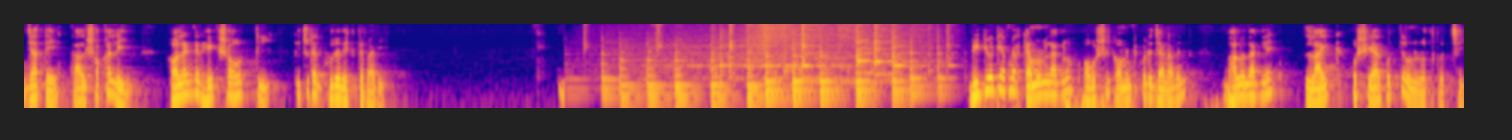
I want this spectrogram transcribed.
যাতে কাল সকালেই হল্যান্ডের হেক শহরটি কিছুটা ঘুরে দেখতে পারি। ভিডিওটি আপনার কেমন লাগল অবশ্যই কমেন্ট করে জানাবেন। ভালো লাগলে লাইক ও শেয়ার করতে অনুরোধ করছি।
